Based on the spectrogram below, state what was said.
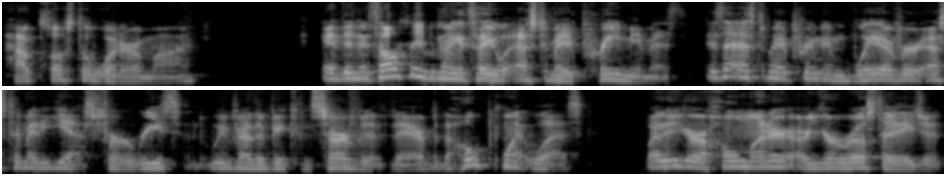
How close to water am I? And then it's also even going to tell you what estimated premium is. Is that estimated premium way over estimated? Yes, for a reason. We'd rather be conservative there. But the whole point was whether you're a homeowner or you're a real estate agent,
